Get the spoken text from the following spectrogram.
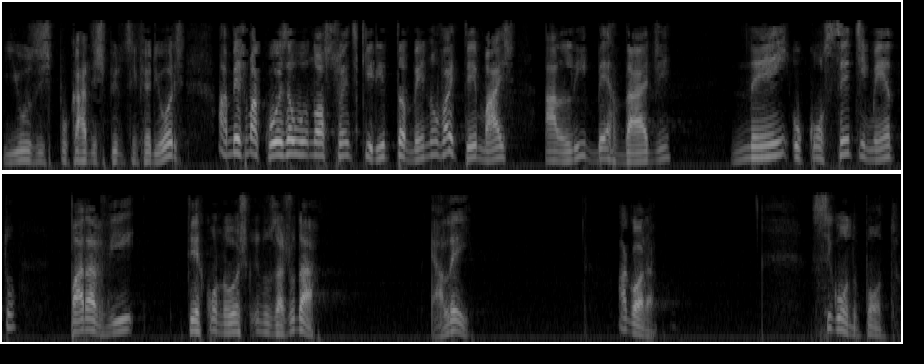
e usa por causa de espíritos inferiores, a mesma coisa o nosso ente querido também não vai ter mais a liberdade nem o consentimento para vir ter conosco e nos ajudar. É a lei. Agora, segundo ponto.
